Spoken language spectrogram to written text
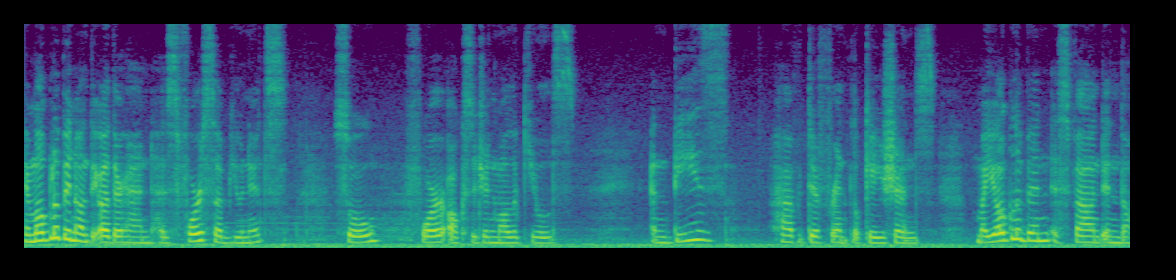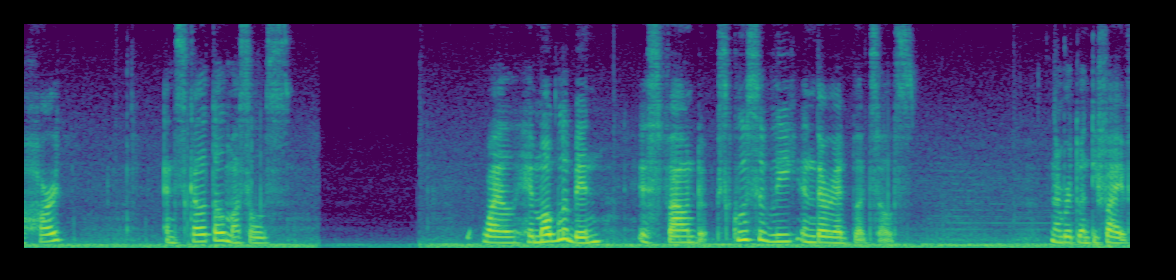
Hemoglobin on the other hand has four subunits, so four oxygen molecules. And these have different locations. Myoglobin is found in the heart and skeletal muscles, while hemoglobin is found exclusively in the red blood cells. Number 25.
